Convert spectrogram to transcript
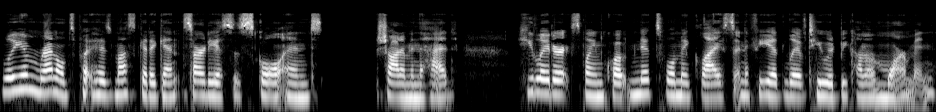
William Reynolds put his musket against Sardius's skull and shot him in the head. He later explained, quote, Nits will make lice, and if he had lived, he would become a Mormon.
